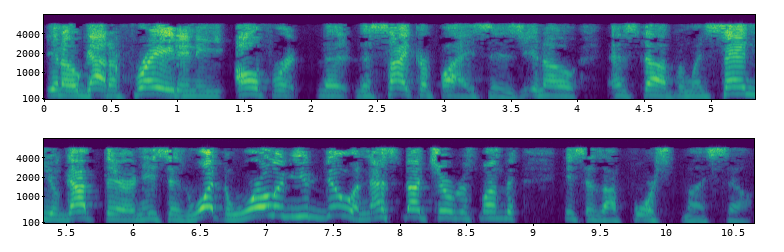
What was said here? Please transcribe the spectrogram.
you know, got afraid and he offered the, the sacrifices, you know, and stuff. And when Samuel got there and he says, what in the world are you doing? That's not your responsibility. He says, I forced myself.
